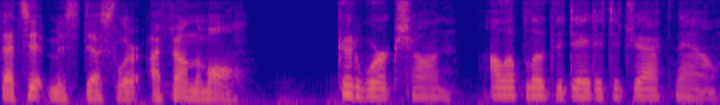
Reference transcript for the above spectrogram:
That's it, Miss Dessler. I found them all. Good work, Sean. I'll upload the data to Jack now.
